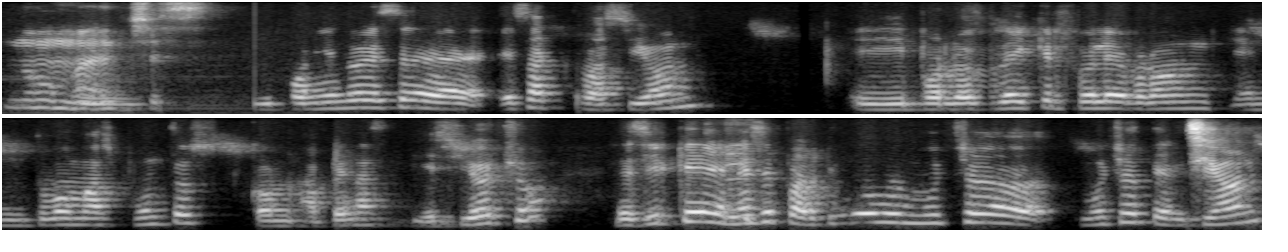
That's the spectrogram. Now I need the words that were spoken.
No manches. Y poniendo ese, esa actuación. Y por los Lakers fue LeBron quien tuvo más puntos con apenas 18. Decir que en ese partido hubo mucha, mucha tensión,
